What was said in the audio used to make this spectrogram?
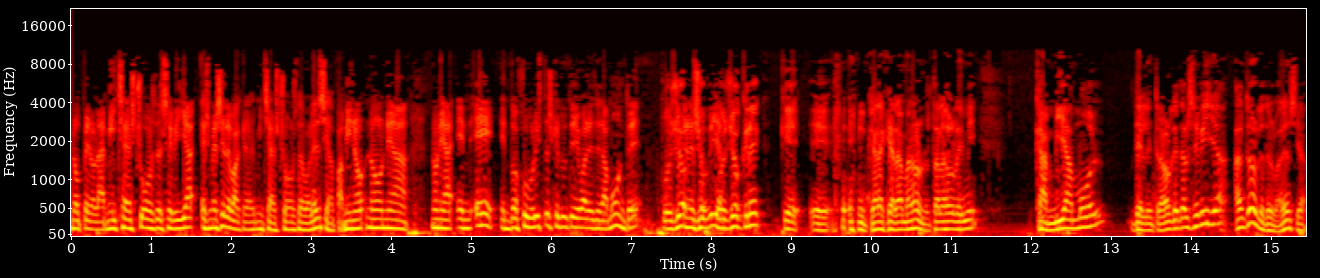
No, però la mitja dels jugadors del Sevilla és més elevada que la mitja dels jugadors del València. Per mi no n'hi no ha, no ha en, eh, en dos futbolistes que tu te llevares de damunt, eh? pues jo, jo, pues jo crec que eh, encara que ara Manol no està a sobre de mi canvia molt de l'entrenador que té el Sevilla al entrenador que té el València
